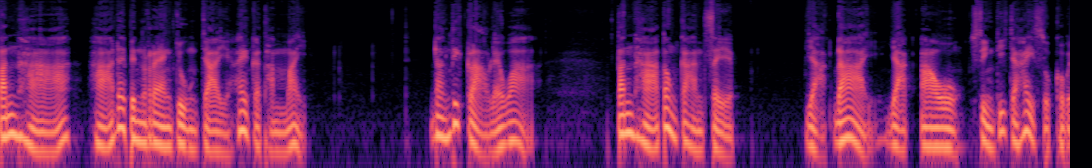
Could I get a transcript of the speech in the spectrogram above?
ตัณหาหาได้เป็นแรงจูงใจให้กระทำไม่ ดังที่กล่าวแล้วว่า ตัณหาต้องการเสพ อยากได้ อยากเอาสิ่งที่จะให้สุขเว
